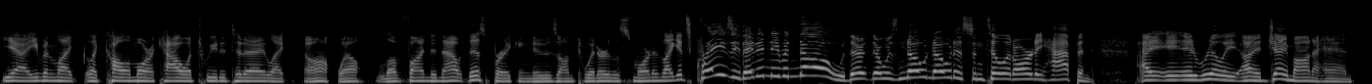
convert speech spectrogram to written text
Yeah, even like like Collin Morikawa tweeted today, like, "Oh well, love finding out this breaking news on Twitter this morning." Like, it's crazy. They didn't even know. There there was no notice until it already happened. I it it really. I Jay Monahan.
